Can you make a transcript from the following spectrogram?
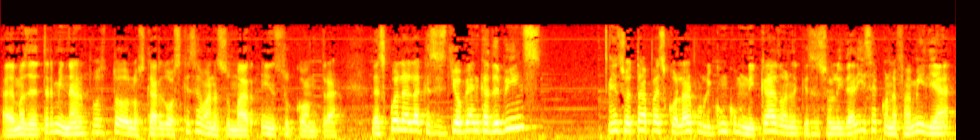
además de determinar pues todos los cargos que se van a sumar en su contra. La escuela a la que asistió Bianca de Beans en su etapa escolar publicó un comunicado en el que se solidariza con la familia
